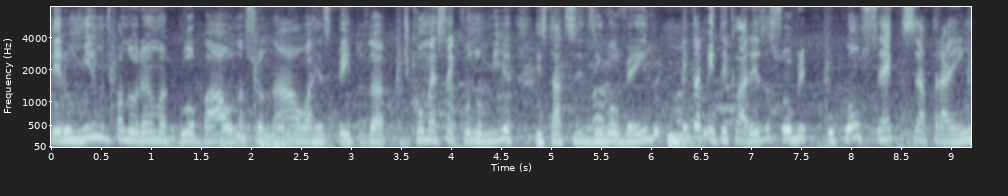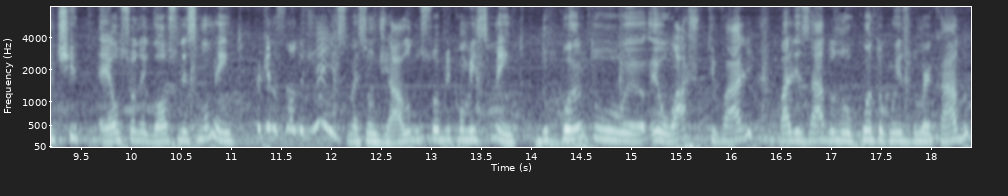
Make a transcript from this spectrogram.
ter um mínimo de panorama global, nacional a respeito da, de como essa economia está se desenvolvendo e também ter clareza sobre o quão sexy a atraente é o seu negócio nesse momento. Porque no final do dia é isso, vai ser um diálogo sobre convencimento. Do quanto eu, eu acho que vale, balizado no quanto eu conheço do mercado,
